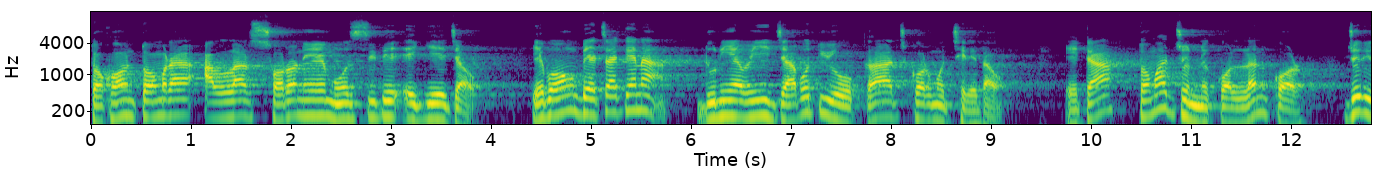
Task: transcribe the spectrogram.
তখন তোমরা আল্লাহর স্মরণে মসজিদে এগিয়ে যাও এবং বেচা কেনা দুনিয়াবি যাবতীয় কাজকর্ম ছেড়ে দাও। এটা তোমার জন্য কল্যাণকর, যদি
